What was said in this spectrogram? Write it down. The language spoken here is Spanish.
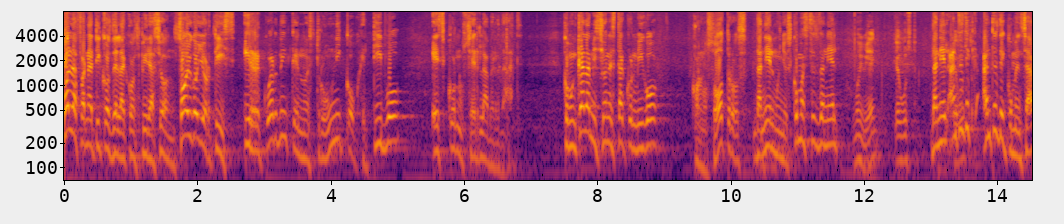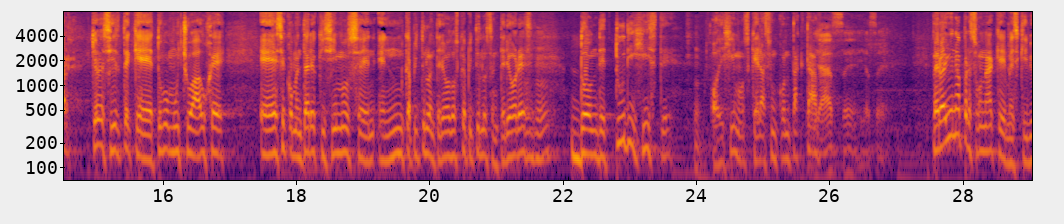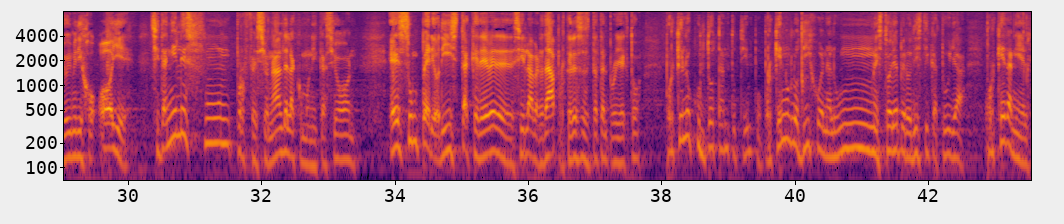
Hola fanáticos de la conspiración, soy Goy Ortiz y recuerden que nuestro único objetivo es conocer la verdad. Como en cada misión está conmigo, con nosotros, Daniel Muñoz. ¿Cómo estás, Daniel? Muy bien, qué gusto. Daniel, Qué antes de, antes de comenzar, quiero decirte que tuvo mucho auge eh, ese comentario que hicimos en, en un capítulo anterior, dos capítulos anteriores, donde tú dijiste, o dijimos, que eras un contactado. Ya sé, ya sé. Pero hay una persona que me escribió y me dijo, oye, si Daniel es un profesional de la comunicación, es un periodista que debe de decir la verdad, porque de eso se trata el proyecto, ¿por qué lo ocultó tanto tiempo? ¿Por qué no lo dijo en alguna historia periodística tuya? ¿Por qué, Daniel?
